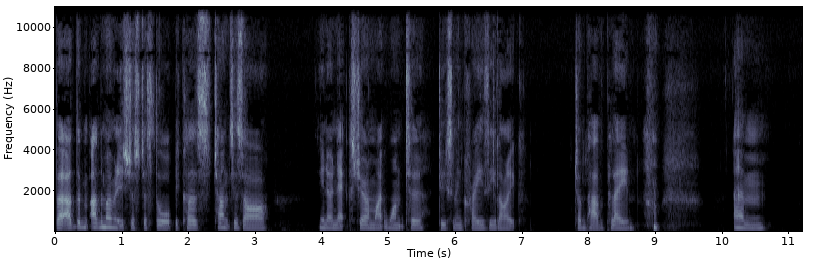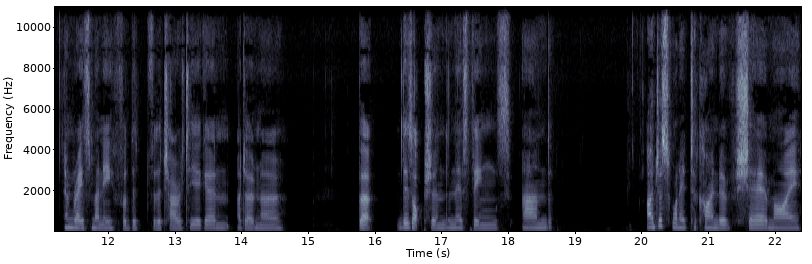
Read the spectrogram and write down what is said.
but at the at the moment, it's just a thought because chances are, you know, next year I might want to do something crazy like jump out of a plane, um, and raise money for the for the charity again. I don't know, but there's options and there's things, and I just wanted to kind of share my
